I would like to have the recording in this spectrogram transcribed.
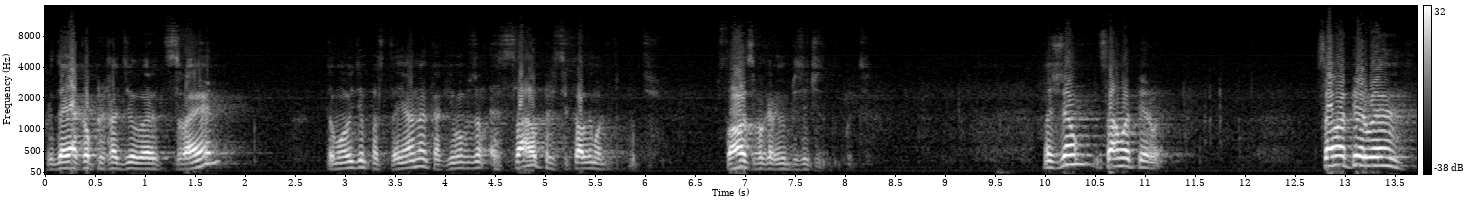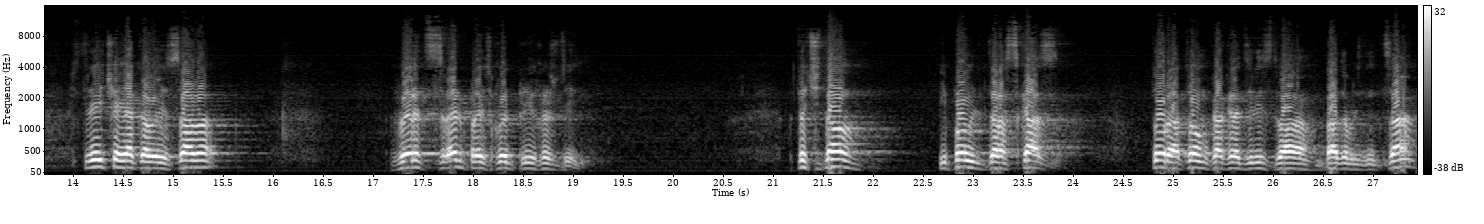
когда Яков приходил в Израиль, то мы видим постоянно, каким образом Эсау пресекал им этот путь. Старался, по крайней мере, пресечь этот путь. Начнем самое первое. Самая первая встреча Якова и Исава в Израиль происходит при их рождении. Кто читал и помнит рассказ Тора о том, как родились два брата-близнеца,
